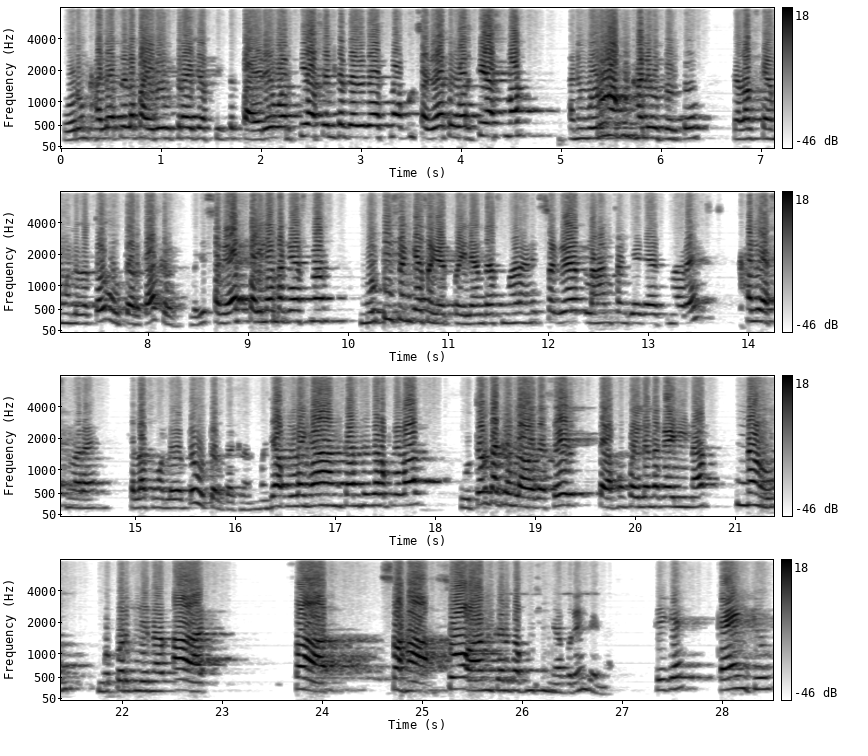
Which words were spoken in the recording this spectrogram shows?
वरून खाली आपल्याला पायरे उतरायचे असतील तर पायरे वरती असेल तर त्याचं काय असणार आपण सगळ्यात वरती असणार आणि वरून आपण खाली उतरतो त्यालाच काय म्हटलं जातं? उतरता क्रम. म्हणजे सगळ्यात पहिल्यांदा काय असणार? मोठी संख्या सगळ्यात पहिल्यांदा असणार आणि सगळ्यात लहान संख्या काय असणार आहे? खाली असणार आहे. त्यालाच म्हटलं जातं उतरता क्रम. म्हणजे आपल्याला ह्या अंकांचा जर आपल्याला उतरता क्रम लावायचा असेल तर आपण पहिल्यांदा काय लिहिणार? नऊ. मग परत लिहिणार आठ सात सहा. सो ऑन करत आपण शून्यापर्यंत येणार ठीक आहे? थँक्यू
